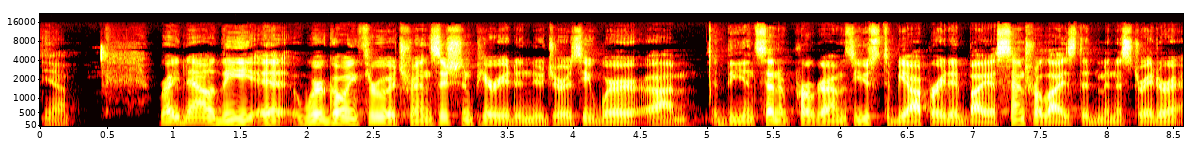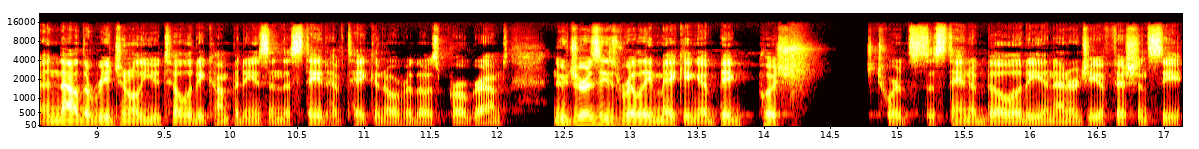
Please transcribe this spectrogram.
Yeah. Right now, the, uh, we're going through a transition period in New Jersey where um, the incentive programs used to be operated by a centralized administrator, and now the regional utility companies in the state have taken over those programs. New Jersey is really making a big push towards sustainability and energy efficiency.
